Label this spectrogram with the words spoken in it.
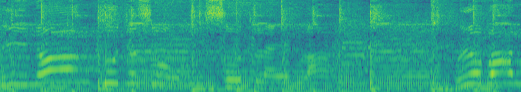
พี่น้องกูจะสู้สุดแรงลาเพื่อบ้าน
